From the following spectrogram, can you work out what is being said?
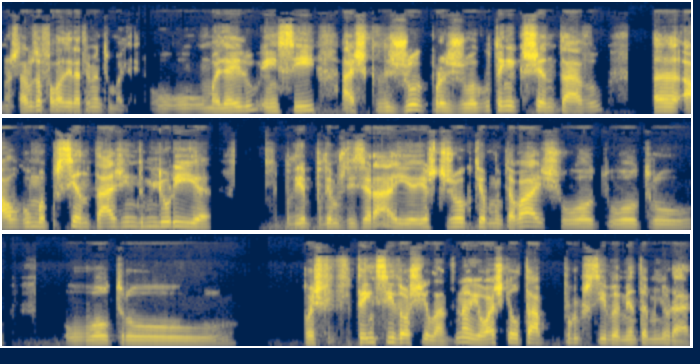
mas estamos a falar diretamente do Malheiro. O, o, o, Malheiro em si, acho que de jogo para jogo tem acrescentado uh, alguma percentagem de melhoria. Podia, podemos dizer, ah, este jogo teve muito abaixo, o outro, o outro, o outro pois tem sido oscilante. Não, eu acho que ele está progressivamente a melhorar.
